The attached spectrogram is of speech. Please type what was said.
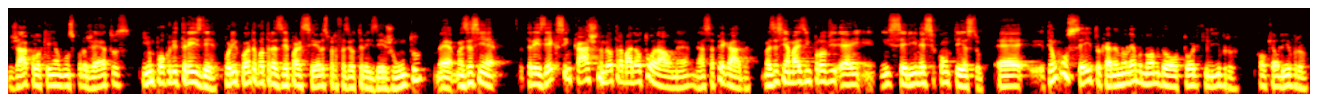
já coloquei em alguns projetos e um pouco de 3D. Por enquanto eu vou trazer parceiros para fazer o 3D junto, é, mas assim, é 3D que se encaixa no meu trabalho autoral, né? Nessa pegada. Mas assim, é mais é, inserir nesse contexto. É, tem um conceito, cara, eu não lembro o nome do autor, que livro, qual que é o livro.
